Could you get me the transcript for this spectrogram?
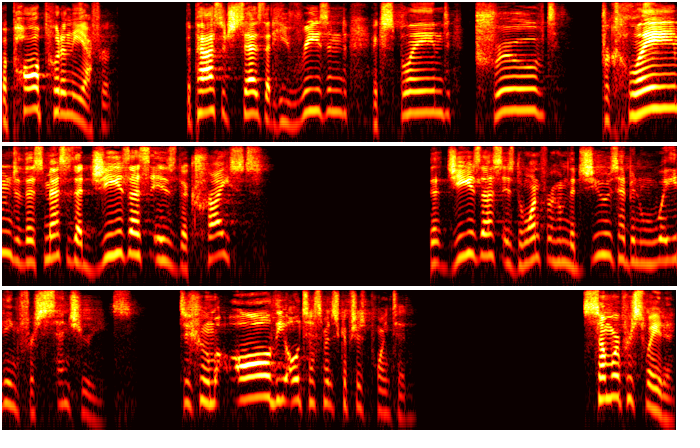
But Paul put in the effort. The passage says that he reasoned, explained, proved, proclaimed this message that Jesus is the Christ, that Jesus is the one for whom the Jews had been waiting for centuries, to whom all the Old Testament scriptures pointed. Some were persuaded.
